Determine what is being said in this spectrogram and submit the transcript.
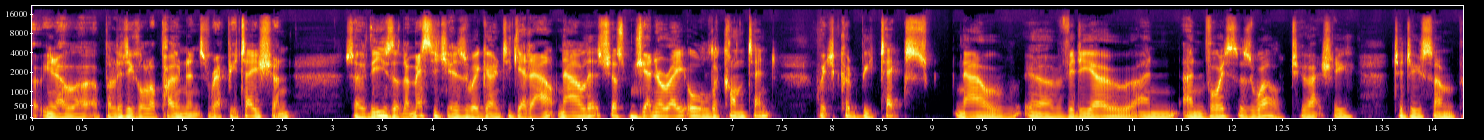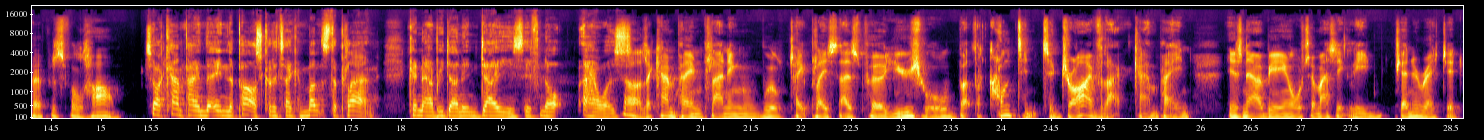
uh, you know, a political opponent's reputation. So these are the messages we're going to get out. Now let's just generate all the content, which could be text, now uh, video and and voice as well, to actually to do some purposeful harm. So a campaign that in the past could have taken months to plan can now be done in days, if not hours. Oh, the campaign planning will take place as per usual, but the content to drive that campaign is now being automatically generated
